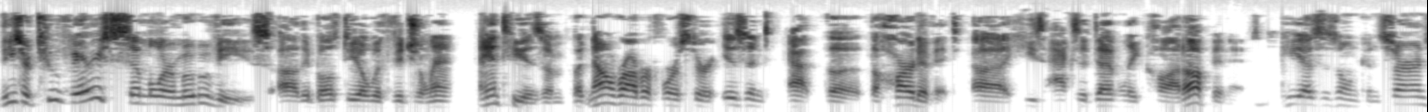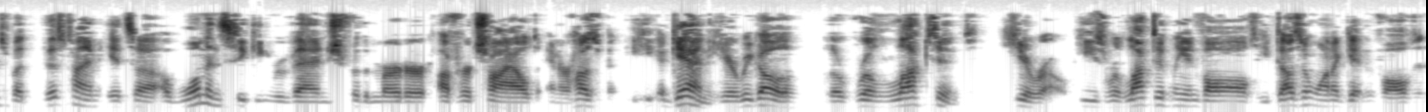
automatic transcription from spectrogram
these are two very similar movies. Uh, they both deal with vigilantism, but now Robert Forster isn't at the the heart of it. Uh, he's accidentally caught up in it. He has his own concerns, but this time it's a, a woman seeking revenge for the murder of her child and her husband. He, again, here we go. The reluctant hero. He's reluctantly involved. He doesn't want to get involved in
